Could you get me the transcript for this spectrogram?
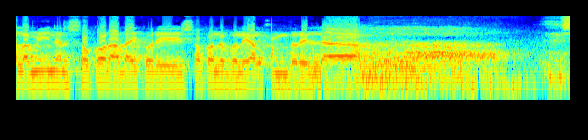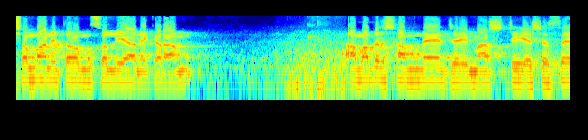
আলমিনের শকর আদায় করি, সকলে বলি আলহামদুলিল্লাহ। সম্মানিত মুসল্লিয়ান কারাম, আমাদের সামনে যে মাসটি এসেছে,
